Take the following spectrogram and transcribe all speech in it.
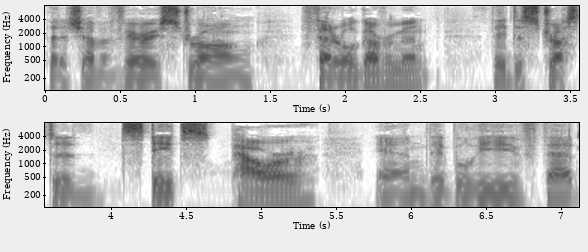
that it should have a very strong federal government. They distrusted states' power, and they believed that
